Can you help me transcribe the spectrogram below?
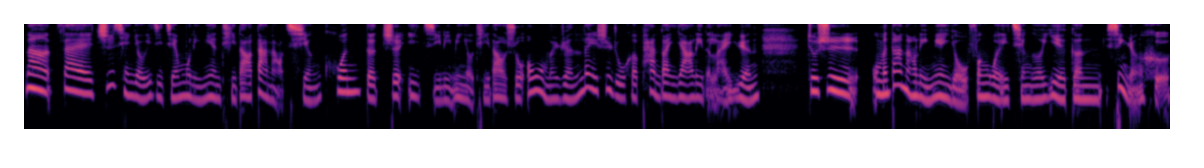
那在之前有一集节目里面提到大脑乾坤的这一集里面有提到说，哦，我们人类是如何判断压力的来源？就是我们大脑里面有分为前额叶跟杏仁核，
